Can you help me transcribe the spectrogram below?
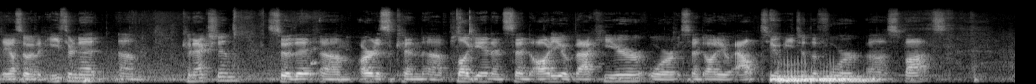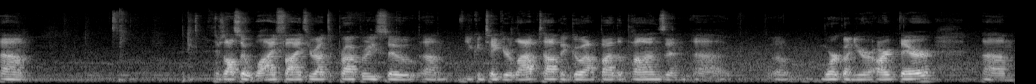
they also have an Ethernet um, connection so that um, artists can uh, plug in and send audio back here or send audio out to each of the four uh, spots. Um, there's also Wi-Fi throughout the property, so um, you can take your laptop and go out by the ponds and uh, uh, work on your art there. Um,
